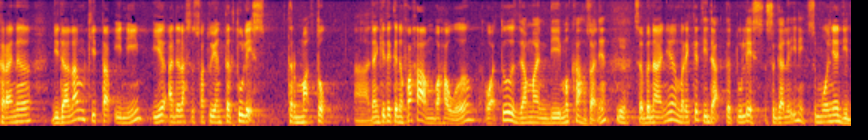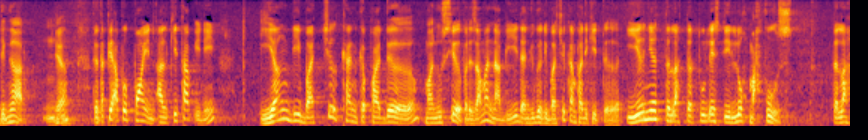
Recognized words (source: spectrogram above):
Kerana di dalam kitab ini ia adalah sesuatu yang tertulis termaktub Ha, dan kita kena faham bahawa waktu zaman di Mekah Ustaz ya yeah. sebenarnya mereka tidak tertulis segala ini. Semuanya didengar mm-hmm. ya. Tetapi apa poin al-kitab ini? Yang dibacakan kepada manusia pada zaman nabi dan juga dibacakan pada kita ianya telah tertulis di Luh Mahfuz telah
